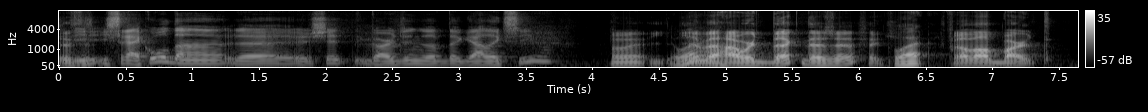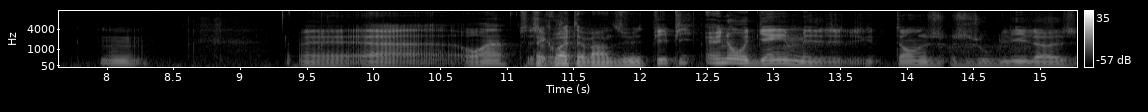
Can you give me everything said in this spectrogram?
Il, il serait cool dans le shit Guardians of the Galaxy. là. Ouais. Il y avait Howard Duck déjà, fait Ouais. pourrait avoir Bart. Hmm. Mais, euh, ouais. c'est quoi, que t'as vendu? Puis, puis un autre game dont j'oublie là. j-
